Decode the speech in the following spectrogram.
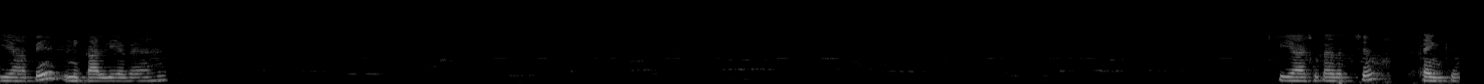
यहाँ पे निकाल लिया गया है। ये आ चुका है बच्चा थैंक यू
